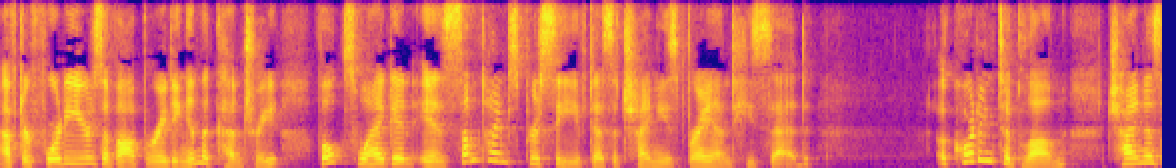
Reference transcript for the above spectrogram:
After 40 years of operating in the country, Volkswagen is sometimes perceived as a Chinese brand, he said. According to Blume, China's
